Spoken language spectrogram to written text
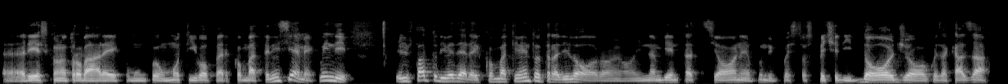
eh, riescono a trovare comunque un motivo per combattere insieme. Quindi il fatto di vedere il combattimento tra di loro no? in ambientazione, appunto in questa specie di dojo, questa casa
